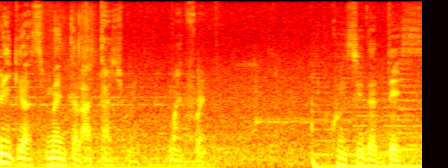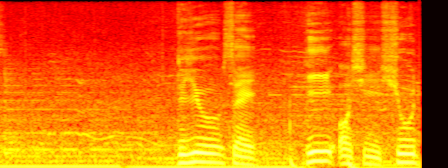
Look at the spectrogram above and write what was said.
biggest mental attachment, my friend. Consider this. Do you say he or she should,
